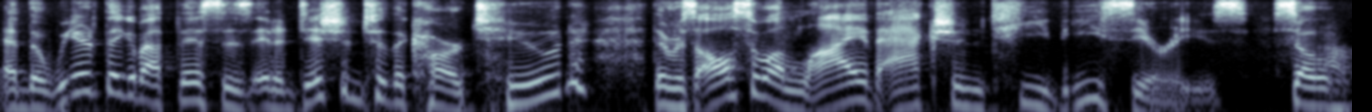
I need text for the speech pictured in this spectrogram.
And the weird thing about this is in addition to the cartoon, there was also a live action TV series. So Wow.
